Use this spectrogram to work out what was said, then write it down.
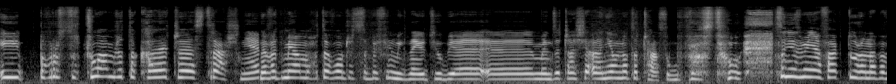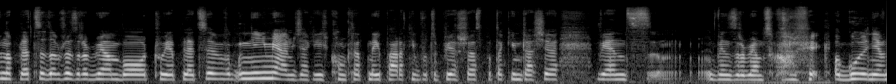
i po prostu czułam, że to kalecze strasznie. Nawet miałam ochotę włączyć sobie filmik na YouTubie e, w międzyczasie, ale nie mam na to czasu po prostu. Co nie zmienia faktu, że na pewno plecy dobrze zrobiłam, bo czuję plecy. Nie, nie miałam jakiejś konkretnej partii, bo to pierwszy raz po takim czasie, więc, więc zrobiłam cokolwiek. Ogólnie w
